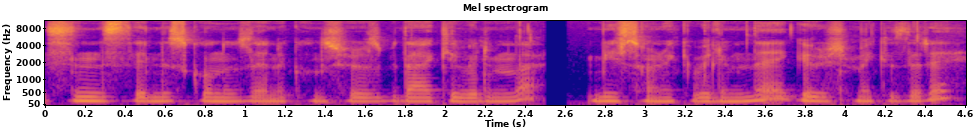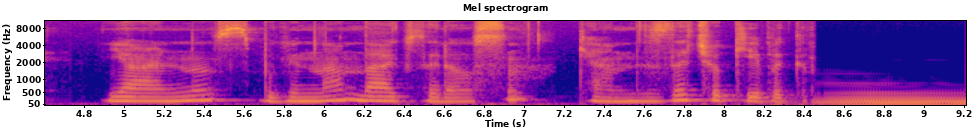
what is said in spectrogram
sizin istediğiniz konu üzerine konuşuruz bir dahaki bölümde. Bir sonraki bölümde görüşmek üzere. Yarınız bugünden daha güzel olsun. Kendinize çok iyi bakın.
